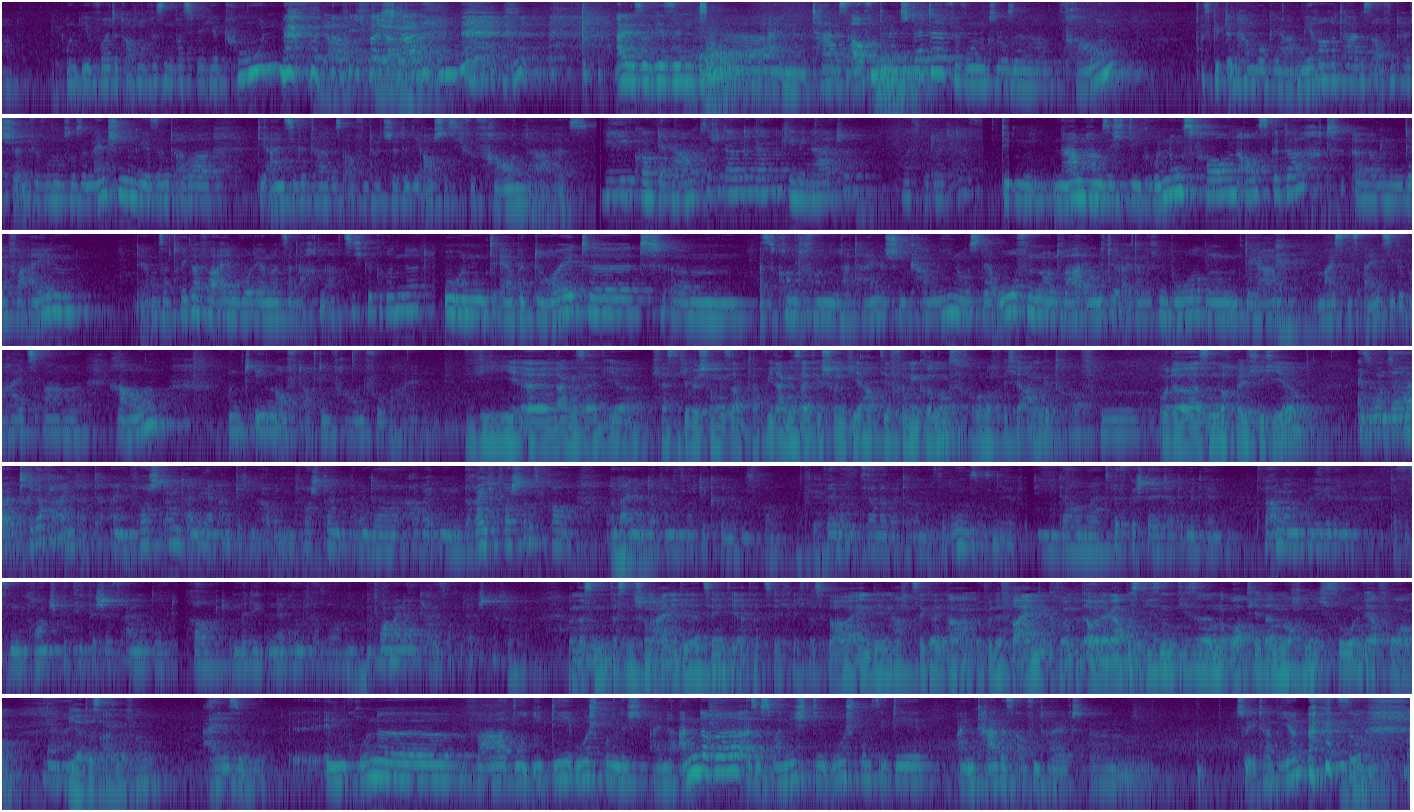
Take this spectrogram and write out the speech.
Und ihr wolltet auch noch wissen, was wir hier tun, ja. habe ich verstanden. Ja. Also wir sind äh, eine Tagesaufenthaltsstätte für wohnungslose Frauen. Es gibt in Hamburg ja mehrere Tagesaufenthaltsstätten für wohnungslose Menschen. Wir sind aber die einzige Tagesaufenthaltsstätte, die ausschließlich für Frauen da ist. Wie kommt der Name zustande dann? Keminate? Was bedeutet das? Den Namen haben sich die Gründungsfrauen ausgedacht. Ähm, der Verein, unser Trägerverein wurde ja 1988 gegründet und er bedeutet, ähm, also es kommt von lateinischen Caminus, der Ofen und war in mittelalterlichen Burgen der meistens einzige beheizbare Raum und eben oft auch den Frauen vorbehalten. Wie äh, lange seid ihr, ich weiß nicht, ob ihr schon gesagt habt, wie lange seid ihr schon hier? Habt ihr von den Gründungsfrauen noch welche angetroffen oder sind noch welche hier? Also unser Trägerverein hat einen Vorstand, einen ehrenamtlichen arbeitenden Vorstand und da arbeiten drei Vorstandsfrauen und eine davon ist noch die Gründungsfrau. Okay. Selber Sozialarbeiterin aus der Wohnungslosenhilfe, die damals festgestellt hatte mit ihren zwei anderen Kolleginnen, dass es ein frauenspezifisches Angebot braucht, unbedingt in der Grundversorgung in Form einer Tagesaufenthaltsstätte. Und das sind, das sind schon einige Jahrzehnte ja tatsächlich. Das war in den 80er Jahren, da wurde der Verein gegründet. Aber da gab es diesen, diesen Ort hier dann noch nicht so in der Form. Wie hat das angefangen? Also, äh, im Grunde war die Idee ursprünglich eine andere. Also es war nicht die Ursprungsidee, einen Tagesaufenthalt ähm, zu etablieren. so. Mhm.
